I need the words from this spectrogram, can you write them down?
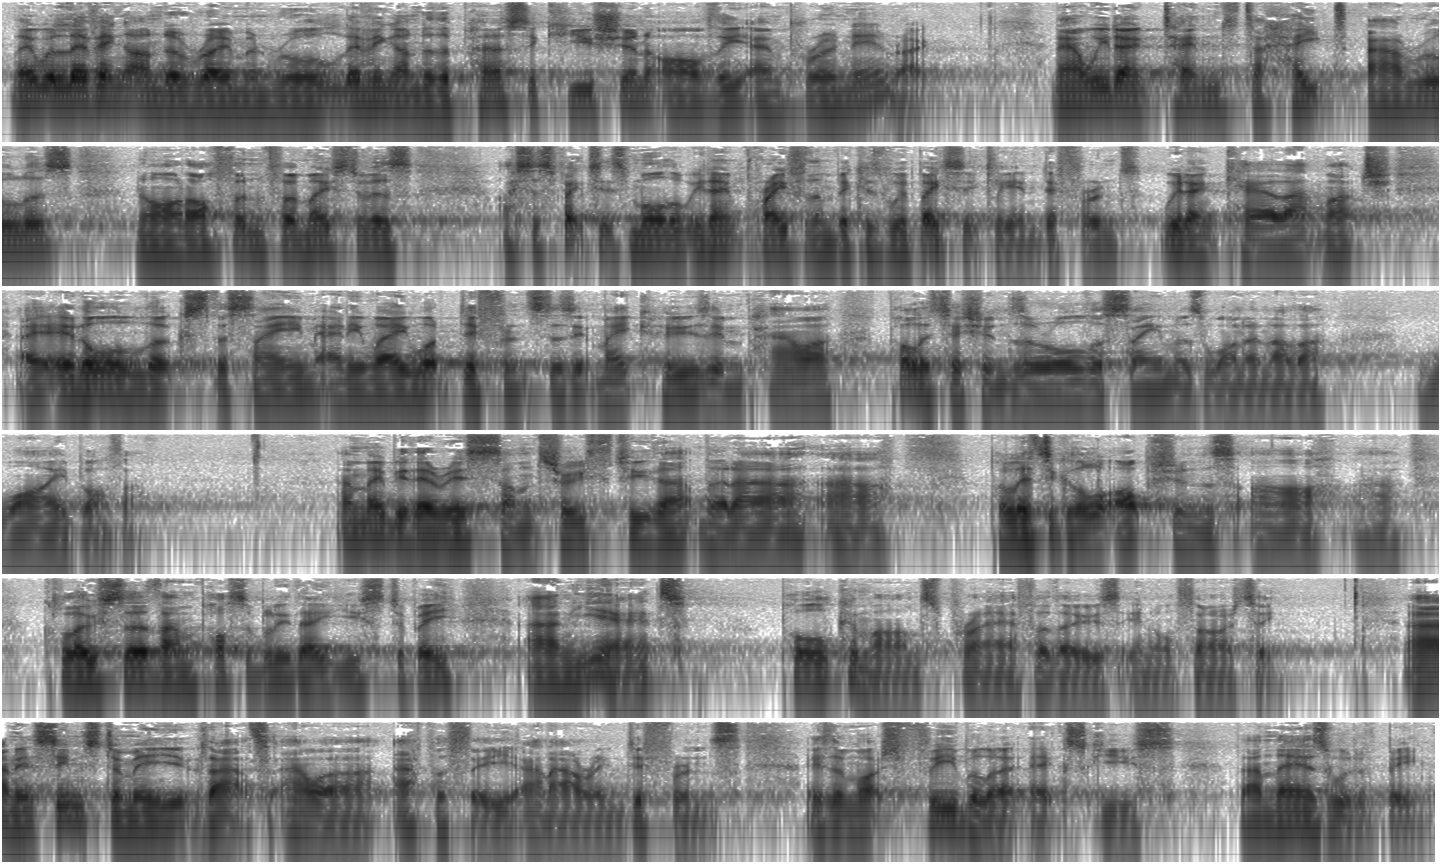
They were living under Roman rule, living under the persecution of the Emperor Nero. Now, we don't tend to hate our rulers, not often. For most of us, I suspect it's more that we don't pray for them because we're basically indifferent. We don't care that much. It all looks the same anyway. What difference does it make who's in power? Politicians are all the same as one another. Why bother? And maybe there is some truth to that, that our, our political options are uh, closer than possibly they used to be. And yet, Paul commands prayer for those in authority. And it seems to me that our apathy and our indifference is a much feebler excuse than theirs would have been.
